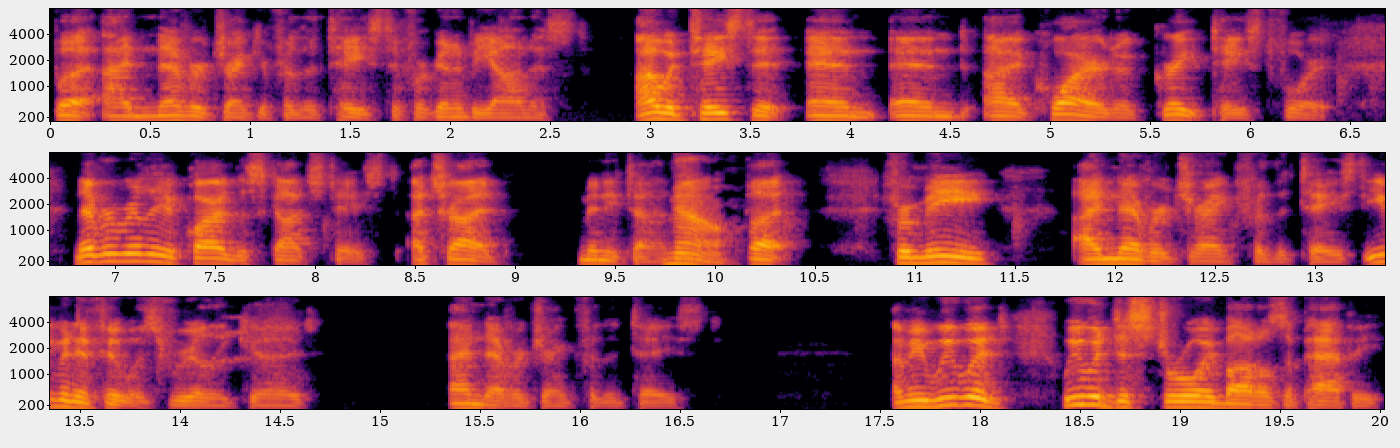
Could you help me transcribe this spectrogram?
but I never drank it for the taste. If we're going to be honest, I would taste it, and and I acquired a great taste for it. Never really acquired the Scotch taste. I tried many times. No. but for me, I never drank for the taste, even if it was really good. I never drank for the taste. I mean, we would we would destroy bottles of Pappy.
